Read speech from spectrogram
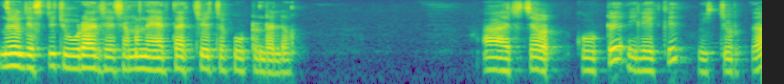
എന്നിട്ട് ജസ്റ്റ് ചൂടാൻ ശേഷം നമ്മൾ നേരത്തെ അരച്ച് വെച്ച കൂട്ടുണ്ടല്ലോ. ആ അരച്ച കൂട്ട് അതിലേക്ക് ഒഴിച്ച് കൊടുക്കുക.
